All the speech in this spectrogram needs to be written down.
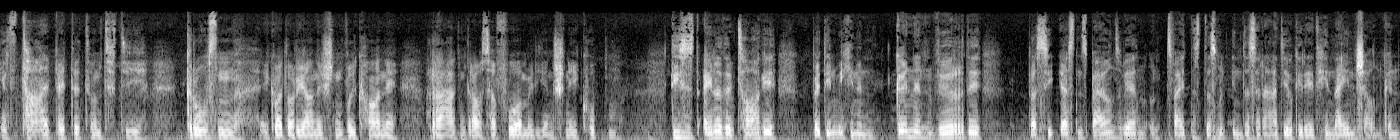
ins Tal bettet und die großen ecuadorianischen Vulkane ragen daraus hervor mit ihren Schneekuppen. Dies ist einer der Tage, bei denen ich Ihnen gönnen würde, dass Sie erstens bei uns werden und zweitens, dass man in das Radiogerät hineinschauen kann.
